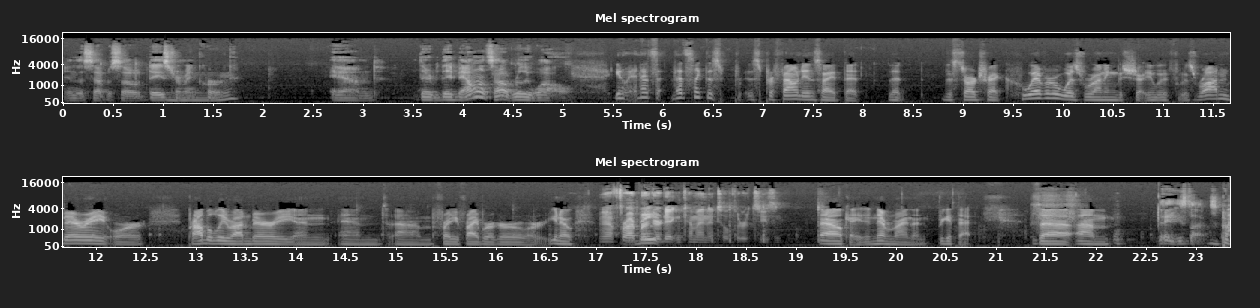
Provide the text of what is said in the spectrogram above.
in this episode, Daystrom and Kirk, mm-hmm. and they they balance out really well. you know, and that's that's like this, this profound insight that that the Star Trek, whoever was running the show, if it was Roddenberry or probably Roddenberry and and um, Freddie Freiberger, or you know, yeah. Freiberger They- didn't come in until third season. uh, okay, never mind then, forget that. So, um, He sucks. but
